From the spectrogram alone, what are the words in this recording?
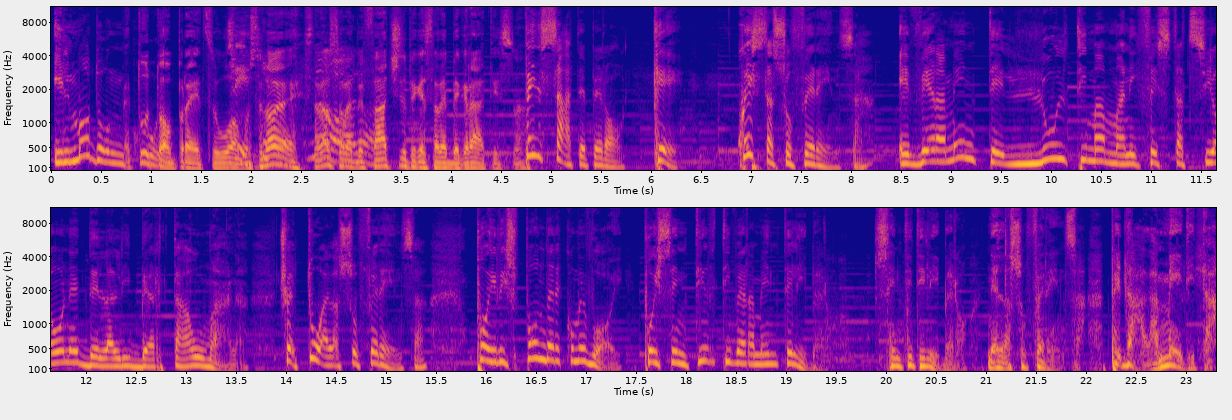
Il modo in È cui... tutto a un prezzo, uomo, Sì, se no, tutto- eh, se no no, sarebbe no. facile perché sarebbe gratis. no? Pensate però che questa sofferenza è veramente l'ultima manifestazione della libertà umana. Cioè tu alla sofferenza puoi rispondere come vuoi, puoi sentirti veramente libero. Sentiti libero nella sofferenza. Pedala, medita,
